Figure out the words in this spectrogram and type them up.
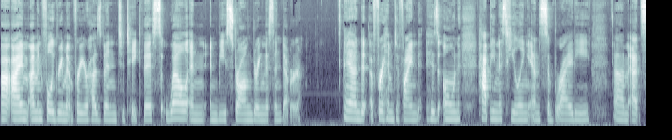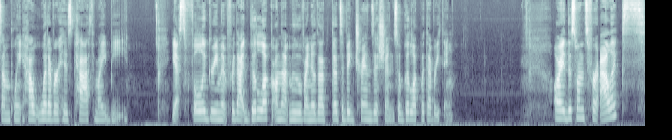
I'm I'm in full agreement for your husband to take this well and and be strong during this endeavor and for him to find his own happiness, healing, and sobriety um, at some point, how whatever his path might be yes, full agreement for that. Good luck on that move. I know that that's a big transition, so good luck with everything. All right, this one's for Alex.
